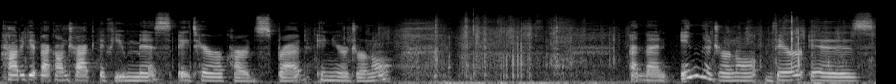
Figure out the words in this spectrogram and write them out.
how to get back on track if you miss a tarot card spread in your journal. And then in the journal, there is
